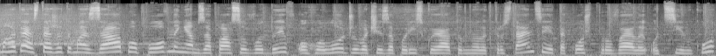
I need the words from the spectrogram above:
МАГАТЕ стежитиме за поповненням запасу води в оголоджувачі Запорізької атомної електростанції. Також провели оцінку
